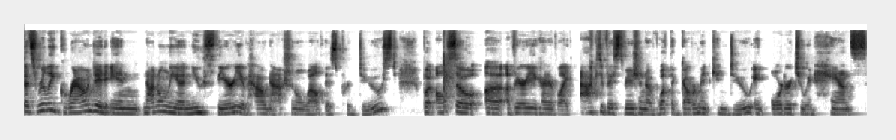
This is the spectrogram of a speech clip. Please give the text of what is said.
that's really grounded in not only a new theory of how national wealth is produced, but also a, a, very kind of like activist vision of what the government can do in order to enhance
